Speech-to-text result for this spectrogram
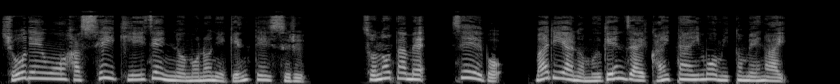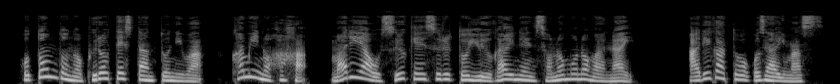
小伝を8世紀以前のものに限定する。そのため、聖母、マリアの無限在解体も認めない。ほとんどのプロテスタントには、神の母、マリアを崇敬するという概念そのものがない。ありがとうございます。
